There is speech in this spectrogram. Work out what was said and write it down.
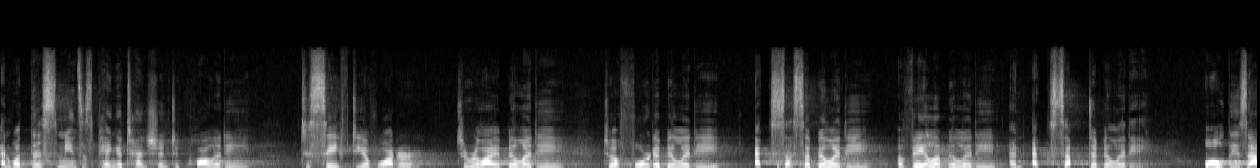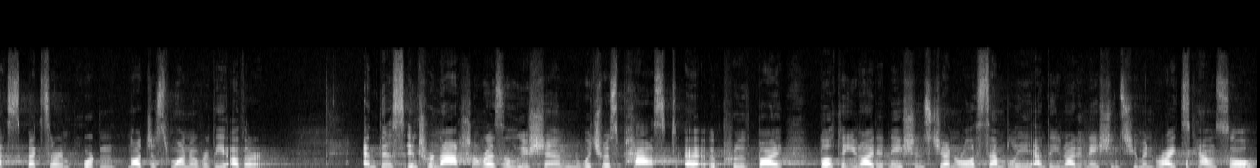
And what this means is paying attention to quality, to safety of water, to reliability, to affordability, accessibility, availability, and acceptability. All these aspects are important, not just one over the other. And this international resolution, which was passed, uh, approved by both the United Nations General Assembly and the United Nations Human Rights Council,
